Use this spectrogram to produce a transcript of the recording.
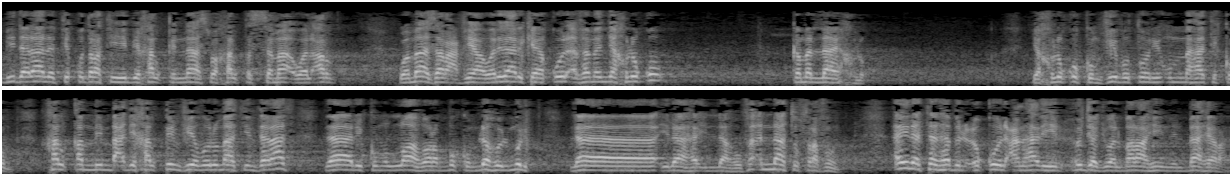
بدلالة قدرته بخلق الناس وخلق السماء والأرض وما زرع فيها. ولذلك يقول أفمن يخلق كمن لا يخلق. يخلقكم في بطون أمهاتكم خلقا من بعد خلق في ظلمات ثلاث ذلكم الله ربكم له الملك. لا إله إلا هو. فانى تصرفون. أين تذهب العقول عن هذه الحجج والبراهين الباهرة؟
